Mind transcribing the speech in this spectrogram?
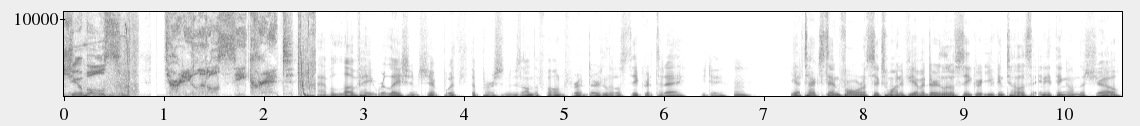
Jubal's dirty little secret. I have a love hate relationship with the person who's on the phone for a dirty little secret today. You do? Hmm. Yeah, text in 41061. If you have a dirty little secret, you can tell us anything on the show.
